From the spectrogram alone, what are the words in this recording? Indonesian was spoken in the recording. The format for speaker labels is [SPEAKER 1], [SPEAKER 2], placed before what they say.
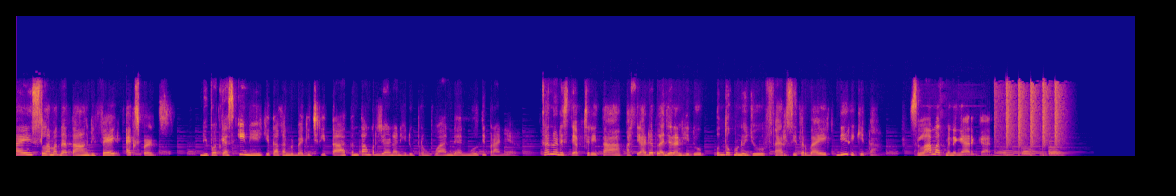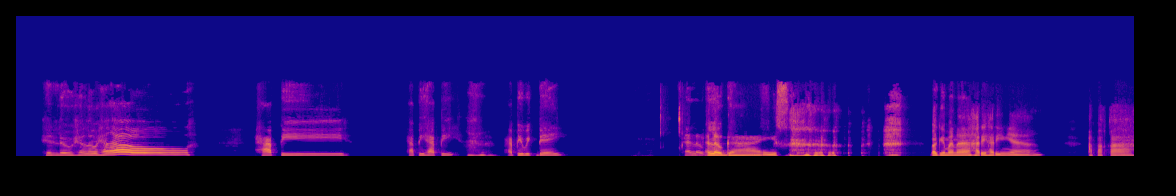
[SPEAKER 1] Hai, selamat datang di Fake Experts.
[SPEAKER 2] Di podcast ini kita akan berbagi cerita tentang perjalanan hidup perempuan dan multiperannya.
[SPEAKER 1] Karena di setiap cerita pasti ada pelajaran hidup untuk menuju versi terbaik diri kita.
[SPEAKER 2] Selamat mendengarkan. Hello, hello, hello. Happy, happy, happy, happy weekday.
[SPEAKER 1] Halo.
[SPEAKER 3] Halo guys. Bagaimana hari-harinya? Apakah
